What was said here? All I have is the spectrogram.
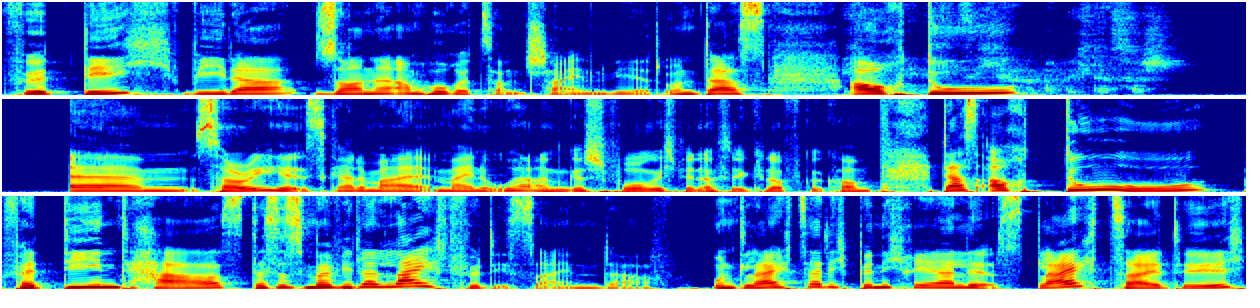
für dich wieder Sonne am Horizont scheinen wird und dass auch du ähm, sorry, hier ist gerade mal meine Uhr angesprungen, ich bin auf den Knopf gekommen, dass auch du verdient hast, dass es mal wieder leicht für dich sein darf. Und gleichzeitig bin ich Realist. Gleichzeitig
